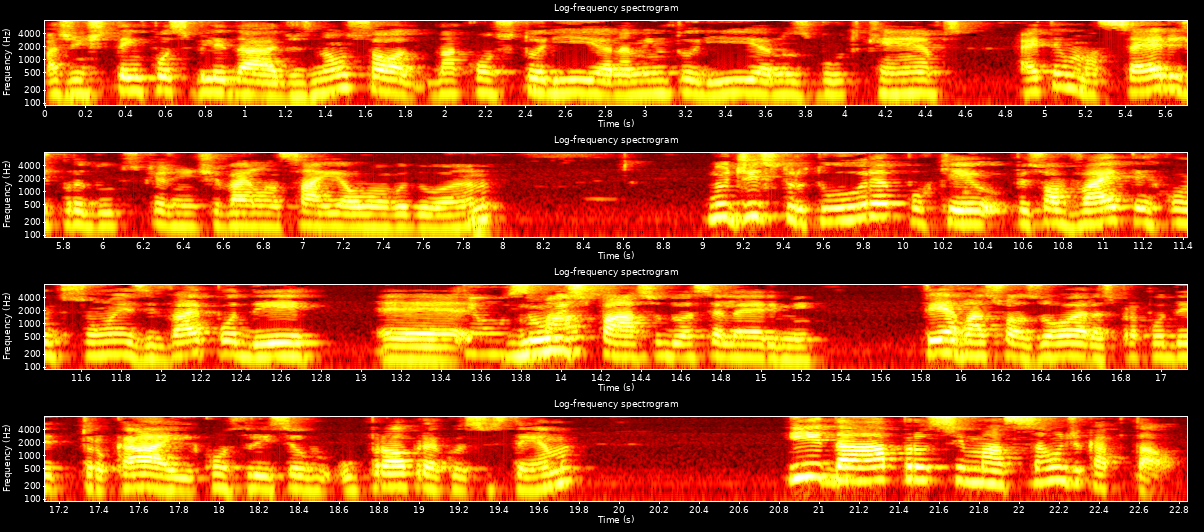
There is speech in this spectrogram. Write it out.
a gente tem possibilidades não só na consultoria, na mentoria, nos bootcamps, aí tem uma série de produtos que a gente vai lançar aí ao longo do ano. No de estrutura, porque o pessoal vai ter condições e vai poder, é, um espaço. no espaço do Acelere-me, ter lá suas horas para poder trocar e construir seu, o próprio ecossistema. E da aproximação de capital.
